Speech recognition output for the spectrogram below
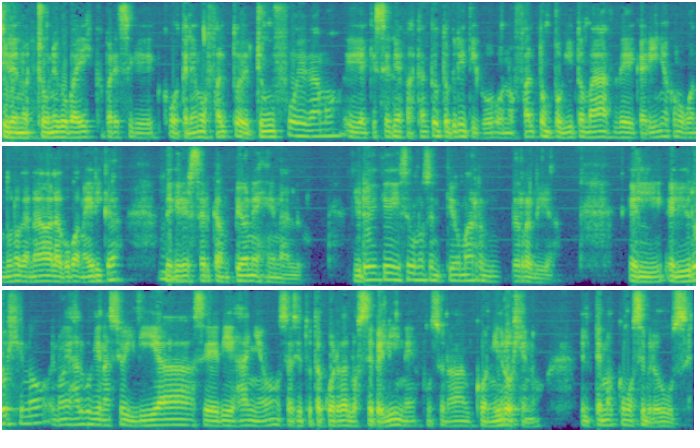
Chile es nuestro único país que parece que o tenemos falta de triunfo, digamos, y hay que ser bastante autocrítico, o nos falta un poquito más de cariño, como cuando uno ganaba la Copa América, de querer ser campeones en algo. Yo creo que ese es un sentido más de realidad. El, hidrógeno no es algo que nació hoy día, hace 10 años, o sea, si tú te acuerdas, los cepelines funcionaban con hidrógeno. El tema es cómo se produce.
